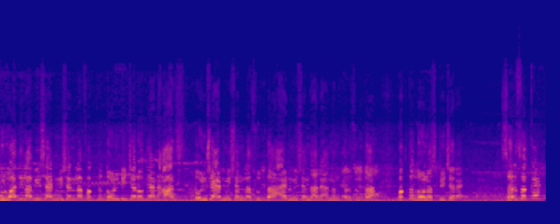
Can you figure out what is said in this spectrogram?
सुरुवातीला वीस ॲडमिशनला फक्त दोन टीचर होते आणि आज दोनशे ॲडमिशनला सुद्धा ॲडमिशन झाल्यानंतर सुद्धा फक्त दोनच टीचर आहे सरसकट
